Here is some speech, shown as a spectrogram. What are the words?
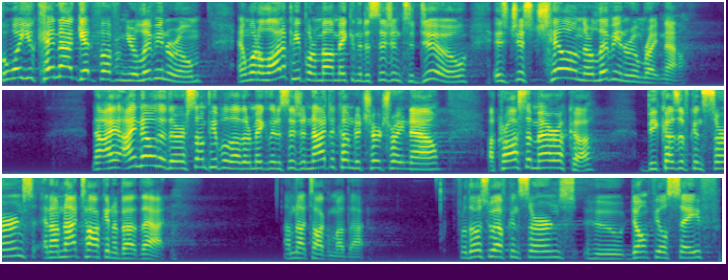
But what you cannot get far from your living room, and what a lot of people are now making the decision to do, is just chill in their living room right now. Now, I, I know that there are some people that are making the decision not to come to church right now across America because of concerns, and I'm not talking about that. I'm not talking about that. For those who have concerns, who don't feel safe,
